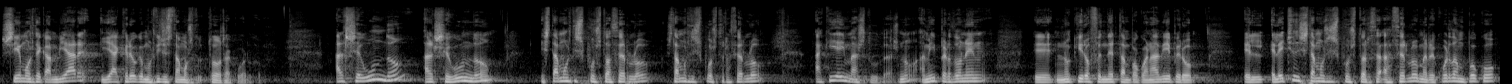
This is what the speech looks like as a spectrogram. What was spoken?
si hemos de cambiar, ya creo que hemos dicho estamos todos de acuerdo. Al segundo, al segundo, estamos dispuestos a hacerlo, estamos dispuestos a hacerlo. Aquí hay más dudas, ¿no? A mí, perdonen, eh, no quiero ofender tampoco a nadie, pero el, hecho de que estamos dispuestos a hacerlo me recuerda un poco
